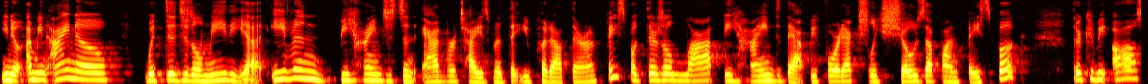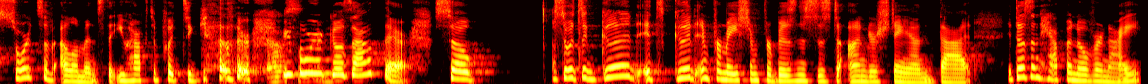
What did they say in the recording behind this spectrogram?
You know, I mean, I know with digital media, even behind just an advertisement that you put out there on Facebook, there's a lot behind that before it actually shows up on Facebook. There could be all sorts of elements that you have to put together Absolutely. before it goes out there. So so it's a good it's good information for businesses to understand that it doesn't happen overnight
